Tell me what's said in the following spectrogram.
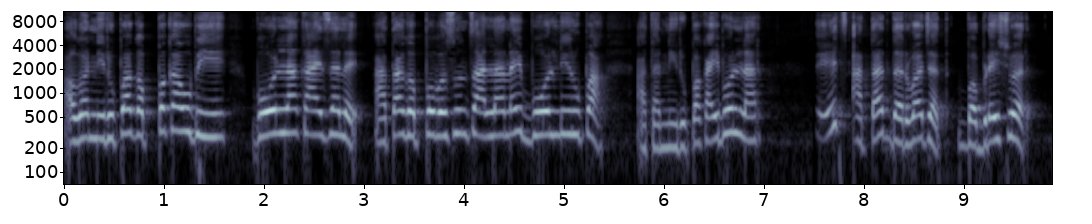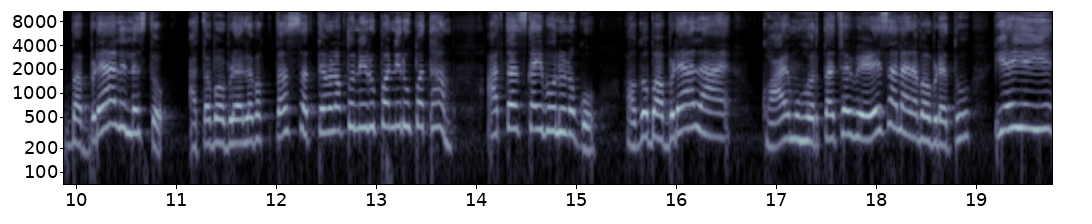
अगं निरुपा गप्प का उभी? बोल ना काय झालंय? आता गप्प बसून चालणार नाही? बोल निरुपा. आता निरुपा काही बोलणार. तेच आता दरवाजात बबडेश्वर बबड्या आलेला असतो. आता बबड्याला बघताच सत्य लागतो निरुपा निरुपा थांब. आताच काही बोलू नको. अगं बबड्या आलाय. काय मुहूर्ताच्या वेळेस आला ना बाबड्या तू? ये ये ये.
